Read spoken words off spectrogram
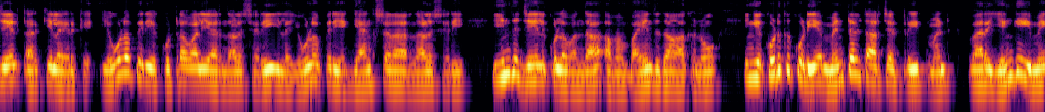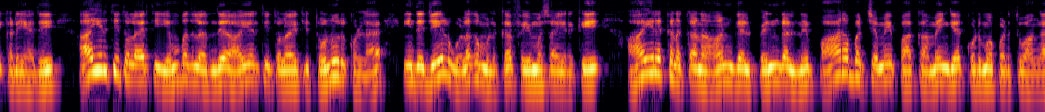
ஜெயில் டர்க்கியில் இருக்குது எவ்வளோ பெரிய குற்றவாளியாக இருந்தாலும் சரி, இல்லை எவ்வளோ பெரிய கேங்ஸ்டராக இருந்தாலும் சரி, இந்த ஜெயிலுக்குள்ளே வந்தால் அவன் பயந்து தான் ஆகணும். இங்கே கொடுக்கக்கூடிய மென்டல் டார்ச்சர் ட்ரீட்மெண்ட் வேறு எங்கேயுமே கிடையாது. ஆயிரத்தி தொள்ளாயிரத்தி எண்பதுலேருந்து ஆயிரத்தி தொள்ளாயிரத்தி தொண்ணூறுக்குள்ளே இந்த ஜெயில் உலகம் முழுக்க ஃபேமஸ் இருக்கு. ஆயிரக்கணக்கான ஆண்கள், பெண்கள்னு பாரபட்சமே பார்க்காம இங்கே கொடுமைப்படுத்துவாங்க.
